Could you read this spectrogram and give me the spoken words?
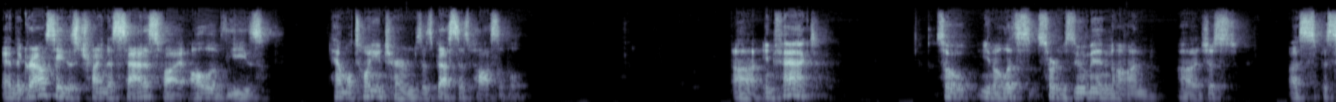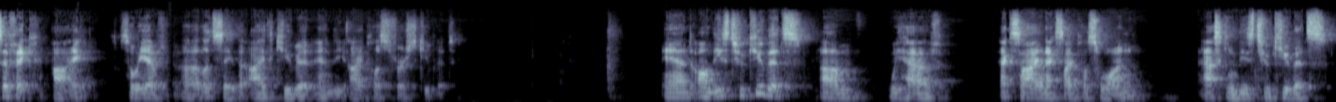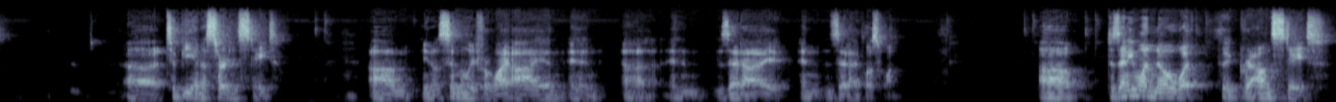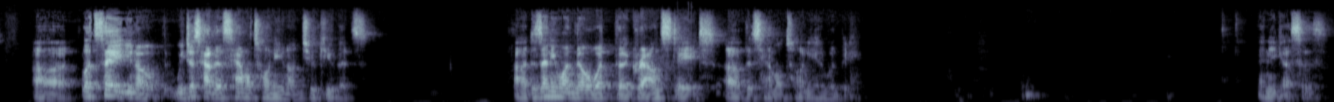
And the ground state is trying to satisfy all of these Hamiltonian terms as best as possible. Uh, in fact, so, you know, let's sort of zoom in on uh, just a specific i. So we have, uh, let's say the ith qubit and the i plus first qubit. And on these two qubits, um, we have xi and xi plus one asking these two qubits uh, to be in a certain state. Um, you know, similarly for yi and, and uh, and Zi and Zi plus one. Uh, does anyone know what the ground state, uh, let's say, you know, we just had this Hamiltonian on two qubits. Uh, does anyone know what the ground state of this Hamiltonian would be? Any guesses?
